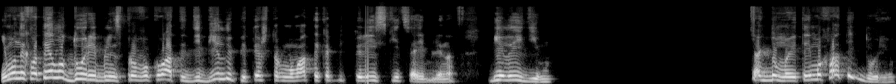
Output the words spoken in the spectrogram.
Йому не хватило дурі, блін, спровокувати дебілів, піти штурмувати капітолійський цей, блін, білий дім. Як думаєте, йому хватить дурі?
